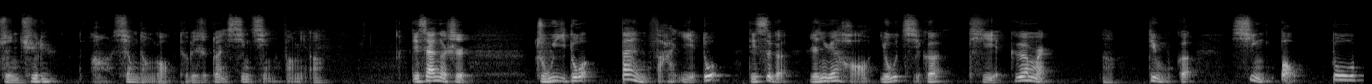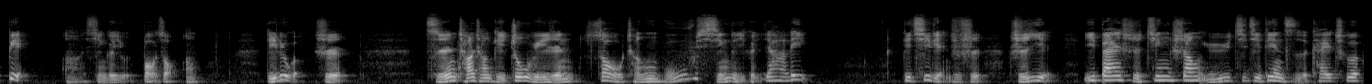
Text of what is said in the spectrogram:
准确率啊相当高，特别是断性情方面啊。第三个是主意多，办法也多。第四个人缘好，有几个铁哥们儿啊。第五个性暴多变啊，性格有暴躁啊。第六个是此人常常给周围人造成无形的一个压力。第七点就是职业一般是经商与机械电子、开车、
